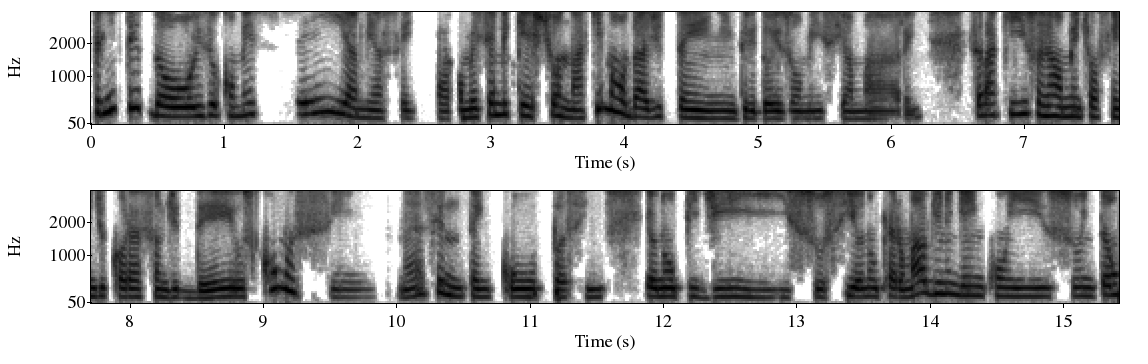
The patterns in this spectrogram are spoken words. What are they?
32 eu comecei a me aceitar, comecei a me questionar que maldade tem entre dois homens se amarem. Será que isso realmente ofende o coração de Deus? Como assim? Né? Se não tem culpa, assim, eu não pedi isso, se eu não quero mal de ninguém com isso. Então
